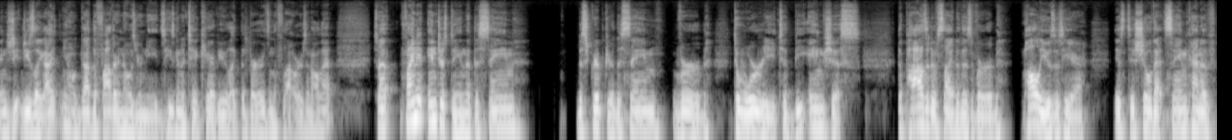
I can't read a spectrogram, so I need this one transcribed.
And Jesus like, I, you know, God the Father knows your needs. He's going to take care of you, like the birds and the flowers and all that. So I find it interesting that the same descriptor, the same verb to worry, to be anxious, the positive side of this verb Paul uses here is to show that same kind of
